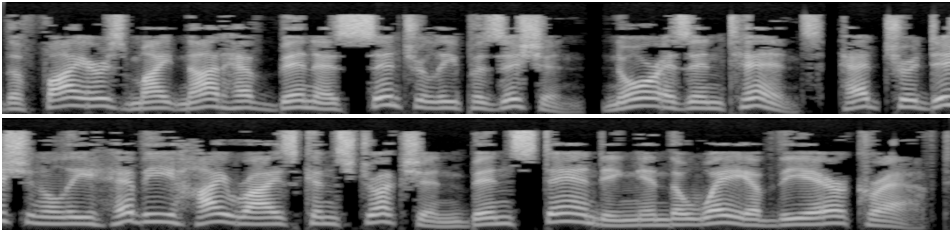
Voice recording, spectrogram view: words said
The fires might not have been as centrally positioned, nor as intense, had traditionally heavy high-rise construction been standing in the way of the aircraft.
